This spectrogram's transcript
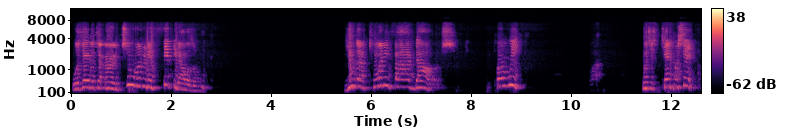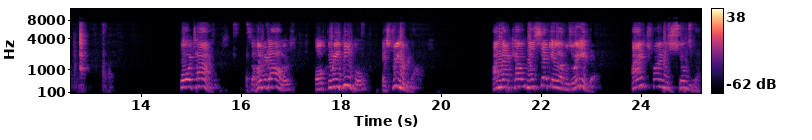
was able to earn $250 a week, you got $25 per week, which is 10%. Four times. That's $100 or three people. That's $300. I'm not counting your second levels or any of that. I'm trying to show you that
